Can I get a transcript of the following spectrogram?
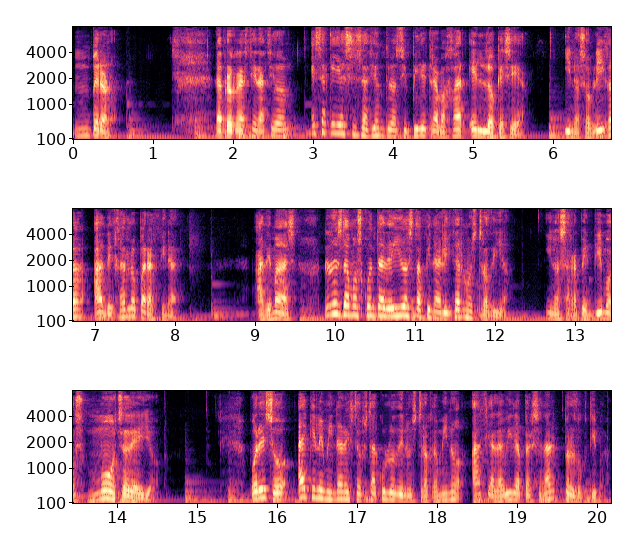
mm, pero no. La procrastinación es aquella sensación que nos impide trabajar en lo que sea y nos obliga a dejarlo para el final. Además, no nos damos cuenta de ello hasta finalizar nuestro día y nos arrepentimos mucho de ello. Por eso hay que eliminar este obstáculo de nuestro camino hacia la vida personal productiva.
